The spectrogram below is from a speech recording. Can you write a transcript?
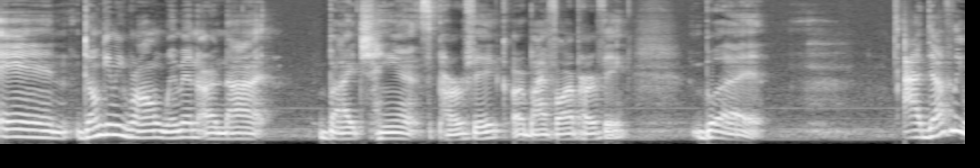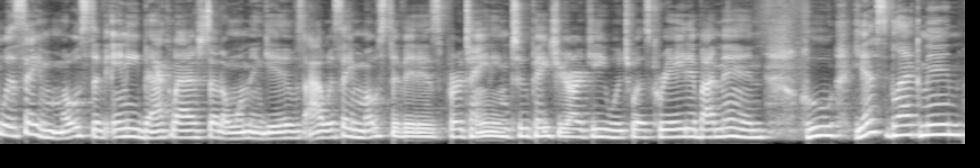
And don't get me wrong, women are not by chance perfect or by far perfect, but I definitely would say most of any backlash that a woman gives, I would say most of it is pertaining to patriarchy, which was created by men who, yes, black men,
